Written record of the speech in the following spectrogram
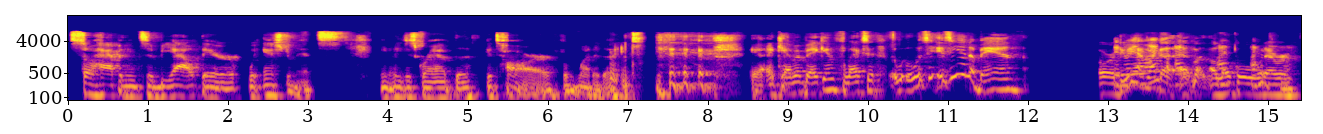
so happened to be out there with instruments you know, he just grabbed the guitar from one of the. Right. yeah, and Kevin Bacon flexing. Was he? Is he in a band? Or in do we have life, like a, I, a, a local I, I, whatever?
